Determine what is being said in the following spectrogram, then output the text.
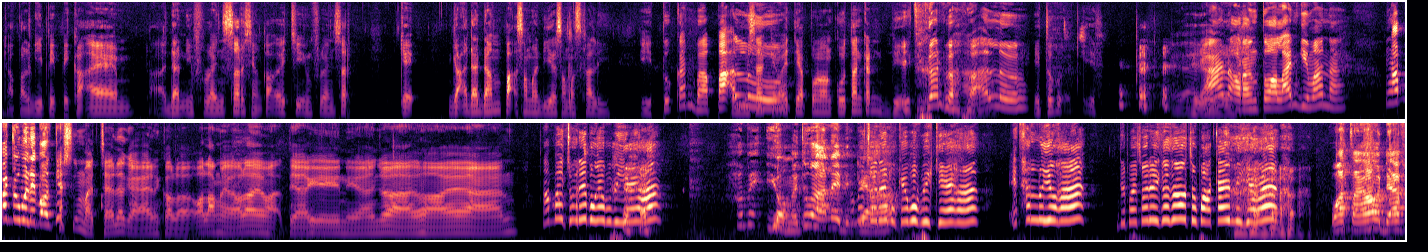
Apalagi PPKM dan influencers yang kau eci influencer kayak nggak ada dampak sama dia sama sekali. itu kan bapak Kalau lu. misalnya kayak tiap pengangkutan kan B. itu kan bapak lu. itu ya kan? Orang tua lain gimana? Ngapain kau beli podcast? Macam lah kan kalau orang ya orang ya mak tiakin ya kan? Ngapain coba buka buka ya Sampai yong itu aneh dik ngapain coba ya. buka buka ya eh tan lu yo ha di pas coba kau coba pakai nih ya Wah, saya Dev,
